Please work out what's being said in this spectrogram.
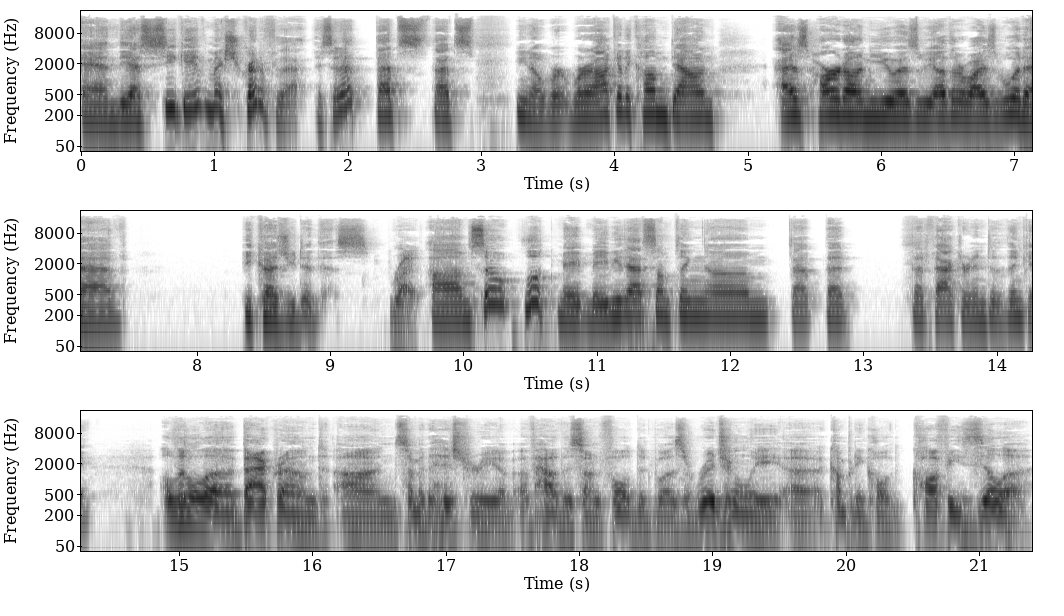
And the SEC gave them extra credit for that. They said, that's, that's, you know, we're, we're not going to come down as hard on you as we otherwise would have because you did this. Right. Um, so look, maybe, maybe that's something, um, that, that, that factored into the thinking. A little uh, background on some of the history of, of how this unfolded was originally a company called Coffeezilla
